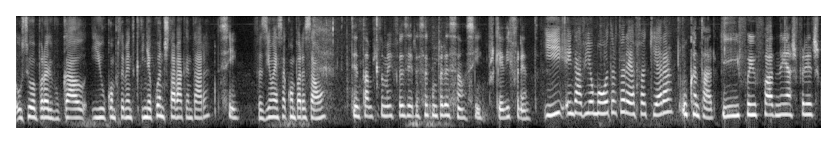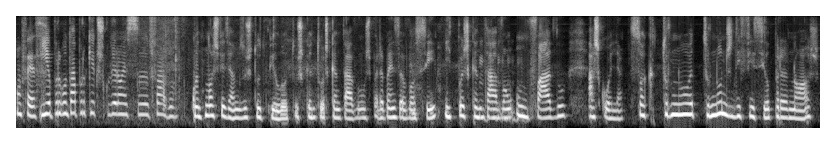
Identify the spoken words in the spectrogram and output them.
uh, o seu aparelho vocal e o comportamento que tinha quando estava a cantar? Sim. Faziam essa comparação? Tentámos também fazer essa comparação, sim, porque é diferente. E ainda havia uma outra tarefa que era. O cantar. E foi o fado nem às paredes, confesso. E a perguntar porquê que escolheram esse fado. Quando nós fizemos o estudo piloto, os cantores cantavam os parabéns a você e depois cantavam um fado à escolha. Só que tornou- tornou-nos difícil para nós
